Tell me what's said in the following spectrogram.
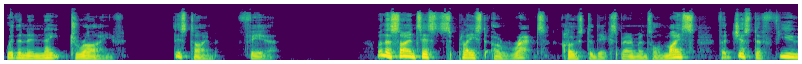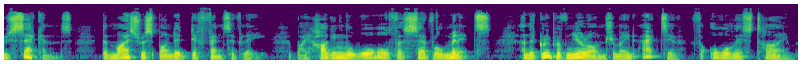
with an innate drive this time fear. When the scientists placed a rat close to the experimental mice for just a few seconds, the mice responded defensively by hugging the wall for several minutes, and the group of neurons remained active for all this time.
